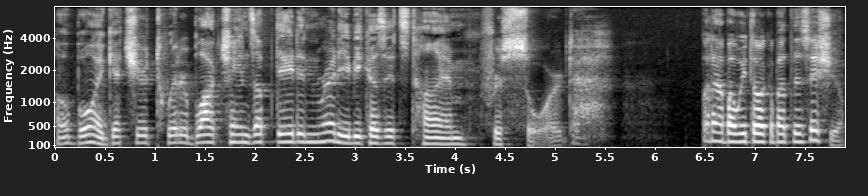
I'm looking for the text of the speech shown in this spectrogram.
oh boy, get your Twitter blockchains updated and ready because it's time for Sword. But how about we talk about this issue?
